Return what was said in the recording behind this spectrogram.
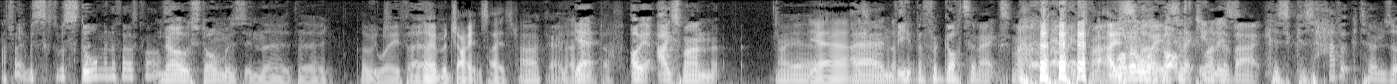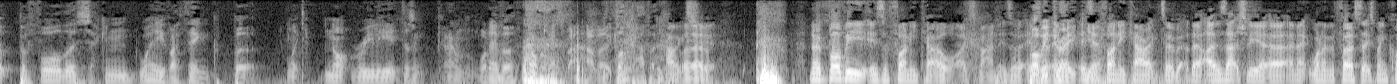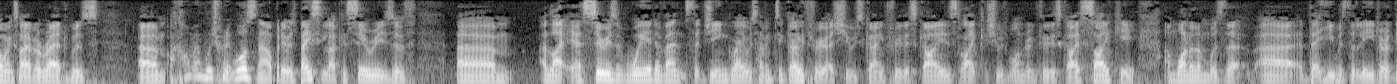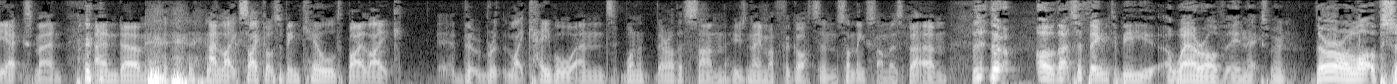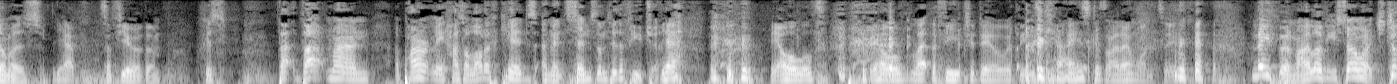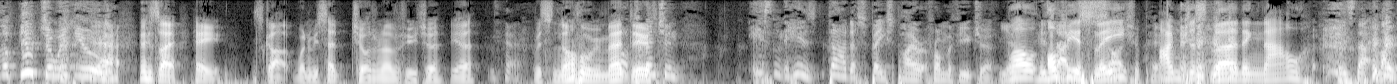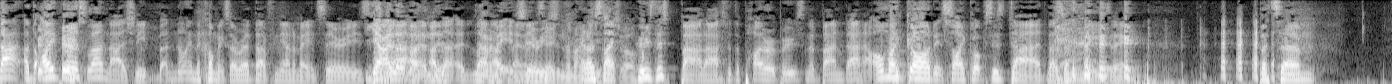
I thought it was was Storm in the first class. no, Storm was in the the They new have a- wave. they have a Um, giant size. Ah, okay. when I Yeah. looked off. oh yeah, Iceman. Oh yeah. Yeah, I And suppose The, that's the forgotten X Man. X-Man. I was saw that. always Forgotten just X-Man in the is- back. Because Havoc turns up before the second wave, I think, but like not really. It doesn't count. Whatever. No one cares about Havoc. Fuck Havoc. Havoc Whatever. shit. no, Bobby is a funny character. Oh, Iceman is a is Bobby a, is a- Drake, is, yeah. a funny character. But there- I was actually uh, an, one of the first X Men comics I ever read was um, I can't remember which one it was now, but it was basically like a series of um, a- like a series of weird events that Jean Grey was having to go through as she was going through this guy's like she was wandering through this guy's psyche, and one of them was that uh, that he was the leader of the X Men, and um, and like Cyclops had been killed by like the like Cable and one of their other son whose name I've forgotten, something Summers, but um, There- there- oh, that's a thing to be aware of in X Men. There are a lot of summers yeah, it's a few of them. because that that man apparently has a lot of kids and then sends them to the future. Yeah, the old, the old. Let the future deal with these guys because I don't want to. Nathan, I love you so much. To the future with you. Yeah, It's like, hey, Scott, when we said children of the future, yeah, Yeah. it's not what we meant, Not to dude. mention, Isn't his dad a space pirate from the future? Yeah, well, his dad is obviously, such a pimp. I'm just learning now. Is that like that? I first learned that actually, but not in the comics. I read that from the animated series. Yeah, I And, learned that uh, in I the learned- I learned that animated from series in the And I was 90s like, as well. "Who's this badass with the pirate boots and the bandana? Oh my god, it's Cyclops' dad. That's amazing." but um,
